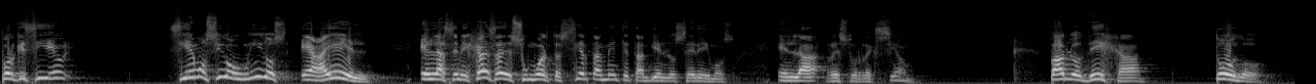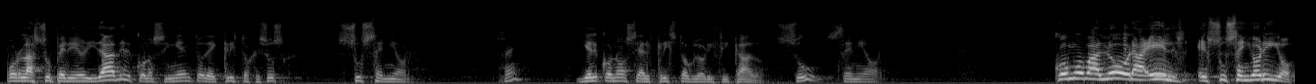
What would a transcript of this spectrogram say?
Porque si, si hemos sido unidos a Él en la semejanza de su muerto, ciertamente también lo seremos en la resurrección. Pablo deja todo por la superioridad del conocimiento de Cristo Jesús, su Señor. Y él conoce al Cristo glorificado, su Señor. ¿Cómo valora él su señorío?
